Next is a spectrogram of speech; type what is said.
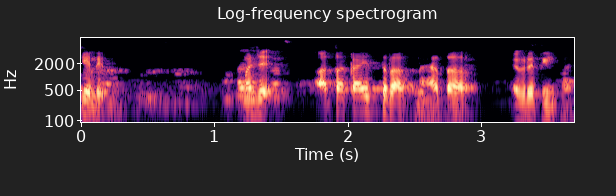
केले म्हणजे आता काहीच त्रास नाही आता एव्हरीथिंग फाय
